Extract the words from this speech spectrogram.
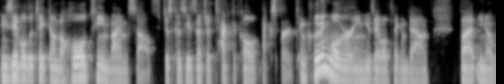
and he's able to take down the whole team by himself, just because he's such a tactical expert, including Wolverine. He was able to take him down, but you know,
